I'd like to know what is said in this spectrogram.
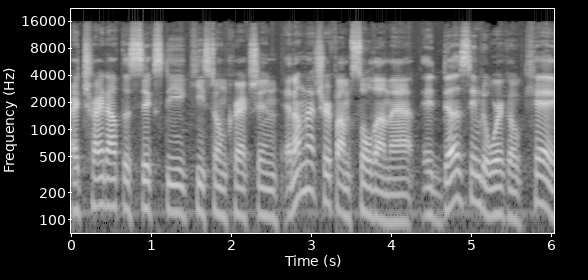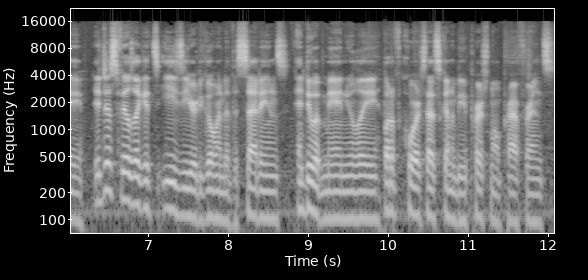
I tried out the 6D keystone correction, and I'm not sure if I'm sold on that. It does seem to work okay, okay. It just feels like it's easier to go into the settings and do it manually, but of course that's going to be personal preference.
